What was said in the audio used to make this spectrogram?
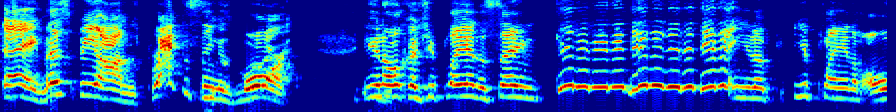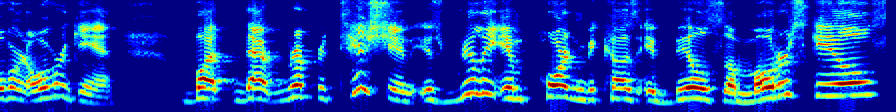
Dang, let's be honest. Practicing is boring. You know, because you're playing the same, you know, you're playing them over and over again. But that repetition is really important because it builds the motor skills,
